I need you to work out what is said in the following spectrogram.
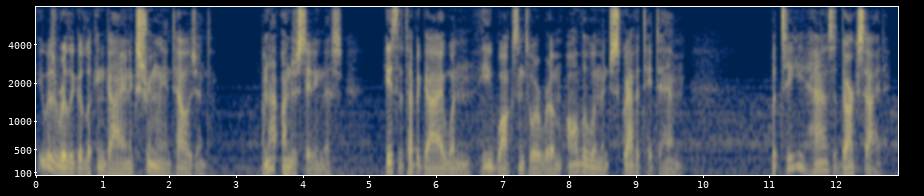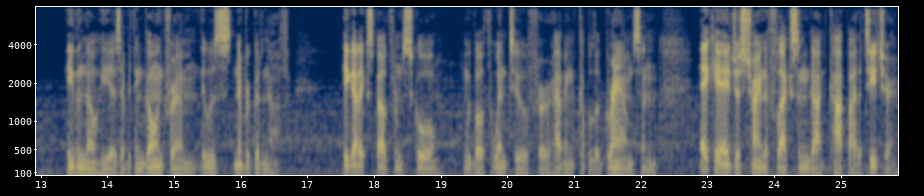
He was a really good looking guy and extremely intelligent. I'm not understating this. He's the type of guy when he walks into a room, all the women just gravitate to him. But T has a dark side. Even though he has everything going for him, it was never good enough. He got expelled from school, we both went to for having a couple of grams and aka just trying to flex and got caught by the teacher.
